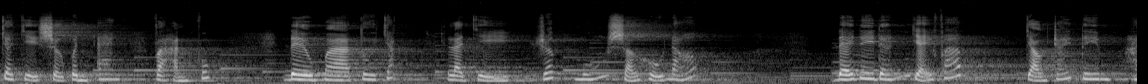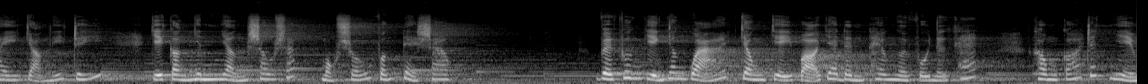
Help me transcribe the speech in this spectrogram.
cho chị sự bình an và hạnh phúc. Điều mà tôi chắc là chị rất muốn sở hữu nó. Để đi đến giải pháp, chọn trái tim hay chọn lý trí chỉ cần nhìn nhận sâu sắc một số vấn đề sau. Về phương diện nhân quả, chồng chị bỏ gia đình theo người phụ nữ khác, không có trách nhiệm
